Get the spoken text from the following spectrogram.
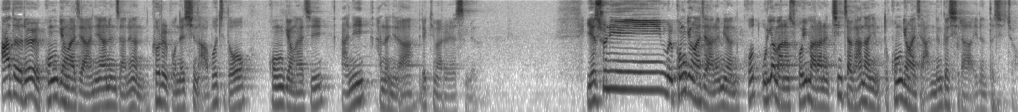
아들을 공경하지 아니하는 자는 그를 보내신 아버지도 공경하지 아니하느니라 이렇게 말을 했습니다. 예수님을 공경하지 않으면 곧 우리가 말하는 소위 말하는 진짜 하나님 또 공경하지 않는 것이라 이런 뜻이죠.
